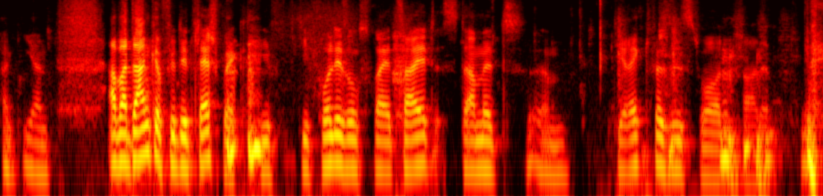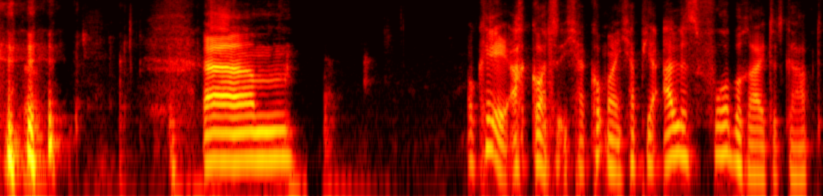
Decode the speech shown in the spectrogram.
agieren. Aber danke für den Flashback. Die, die vorlesungsfreie Zeit ist damit ähm, direkt versüßt worden gerade. ähm, Okay, ach Gott, ich guck mal, ich habe hier alles vorbereitet gehabt.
